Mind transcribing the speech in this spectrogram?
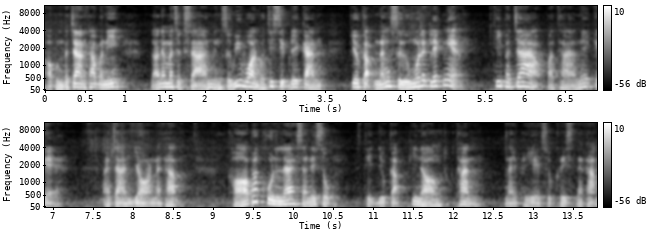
ขอบคุณพระเจ้านะครับวันนี้เราได้มาศึกษาหนังสือวิวรณ์บทที่ 10 ด้วยกัน เกี่ยวกับหนังสือม้วนเล็กๆเนี่ยที่พระเจ้าประทานให้แก่อาจารย์ยอนนะครับ ขอพระคุณและสันติสุขสถิตอยู่กับพี่น้องทุกท่านในพระเยซูคริสต์นะครับ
